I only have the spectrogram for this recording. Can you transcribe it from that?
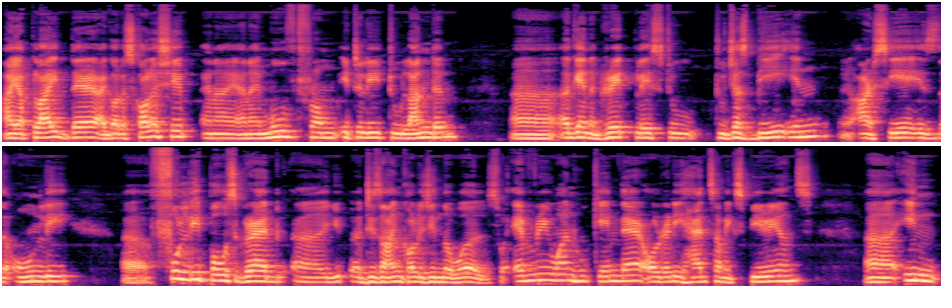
I applied there. I got a scholarship, and I and I moved from Italy to London. Uh, again, a great place to to just be in. RCA is the only uh, fully post-grad uh, uh, design college in the world. So everyone who came there already had some experience uh, in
